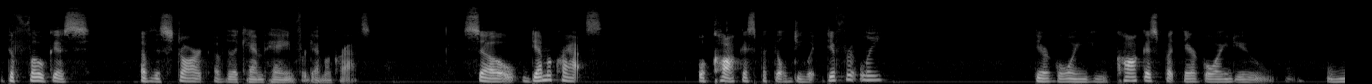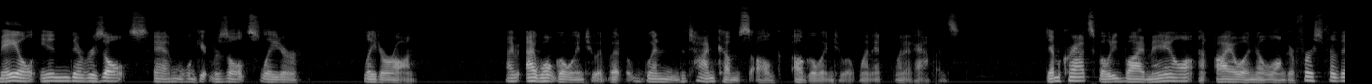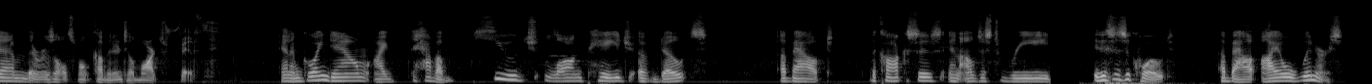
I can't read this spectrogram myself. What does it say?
the focus of the start of the campaign for Democrats. So Democrats will caucus, but they'll do it differently. They're going to caucus, but they're going to mail in their results and we'll get results later later on. I, I won't go into it, but when the time comes, I'll I'll go into it when it when it happens. Democrats voting by mail, Iowa no longer first for them. Their results won't come in until March 5th. And I'm going down, I have a huge long page of notes about the caucuses, and I'll just read. This is a quote about Iowa winners.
